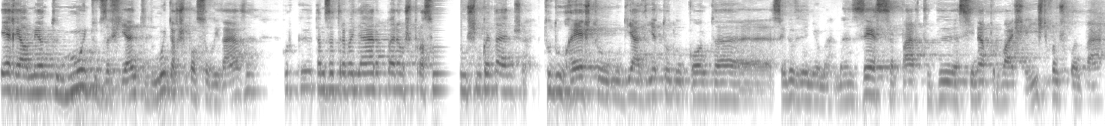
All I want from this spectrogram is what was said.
é realmente muito desafiante, de muita responsabilidade, porque estamos a trabalhar para os próximos 50 anos. Tudo o resto, o dia a dia, tudo conta, eh, sem dúvida nenhuma. Mas essa parte de assinar por baixo, é isto que vamos plantar,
